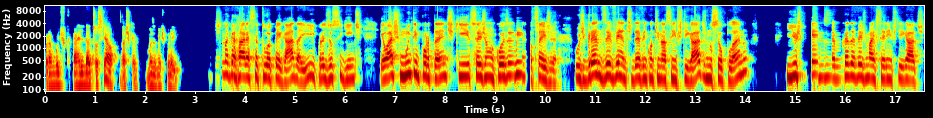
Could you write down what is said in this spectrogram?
para modificar a realidade social. Acho que é mais ou menos por aí. Deixa-me agarrar essa tua pegada aí para dizer o seguinte: eu acho muito importante que seja uma coisa, ou seja, os grandes eventos devem continuar a ser investigados no seu plano e os pequenos devem cada vez mais serem investigados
